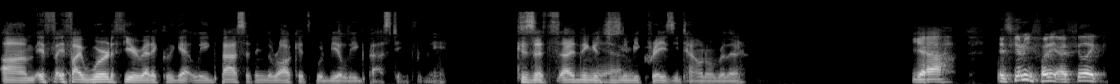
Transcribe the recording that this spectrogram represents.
um, if if I were to theoretically get league pass, I think the Rockets would be a league pass team for me. because it's I think it's just gonna be crazy town over there. Yeah, it's gonna be funny. I feel like,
